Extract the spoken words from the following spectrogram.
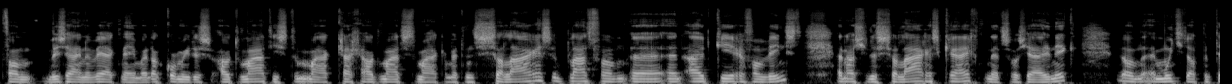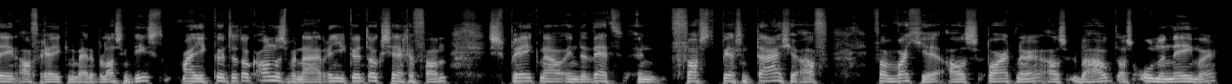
van we zijn een werknemer, dan kom je dus automatisch te maken, krijg je automatisch te maken met een salaris in plaats van uh, een uitkeren van winst. En als je dus salaris krijgt, net zoals jij en ik, dan uh, moet je dat meteen afrekenen bij de Belastingdienst. Maar je kunt het ook anders benaderen. Je kunt ook zeggen van spreek nou in de wet een vast percentage af van wat je als partner, als überhaupt als ondernemer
